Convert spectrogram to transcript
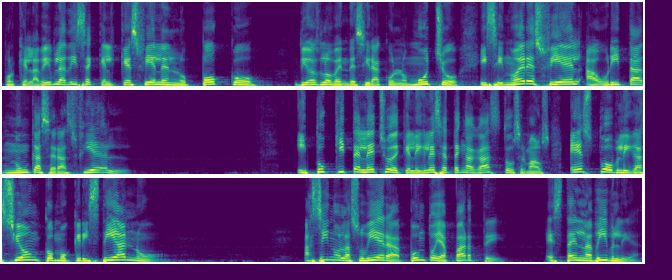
Porque la Biblia dice que el que es fiel en lo poco, Dios lo bendecirá con lo mucho. Y si no eres fiel, ahorita nunca serás fiel. Y tú quita el hecho de que la iglesia tenga gastos, hermanos. Es tu obligación como cristiano. Así no las hubiera, punto y aparte. Está en la Biblia.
